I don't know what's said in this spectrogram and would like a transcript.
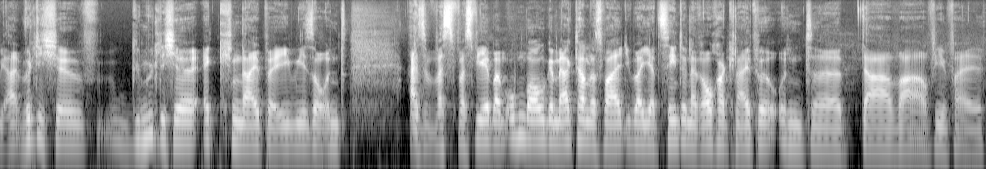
ja, wirklich äh, gemütliche Eckkneipe irgendwie so. Und also was, was wir beim Umbau gemerkt haben, das war halt über Jahrzehnte eine Raucherkneipe. Und äh, da war auf jeden Fall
